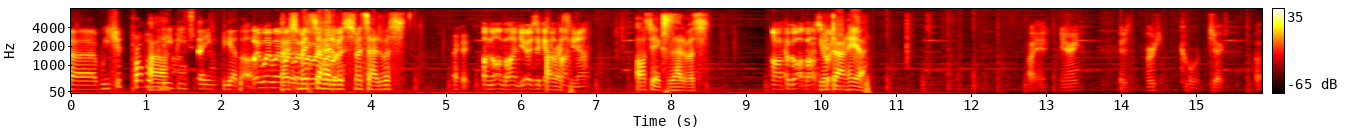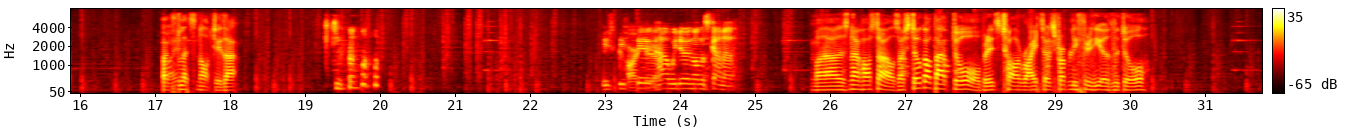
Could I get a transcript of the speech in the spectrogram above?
Uh, we should probably be staying together. Wait, wait, wait, No, wait, wait, Smith's wait, wait, ahead wait, of us. Smith's ahead of us. Okay. I'm not. I'm behind you. It's okay. I Alright. found you now. RCX is ahead of us. Oh, I forgot about. You're String. down here. Right, engineering, there's an emergency core eject. But Let's, let's not do that. Harder. How are we doing on the scanner? Uh, there's no hostiles. I've still got that door, but it's to our right, so it's probably through the other door.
